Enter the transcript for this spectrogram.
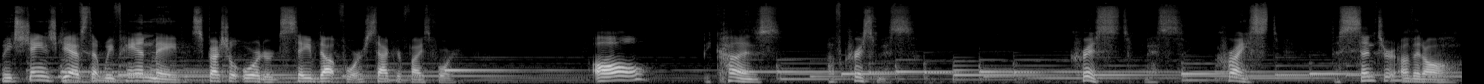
We exchange gifts that we've handmade, special ordered, saved up for, sacrificed for. All because of Christmas. Christmas, Christ, the center of it all.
